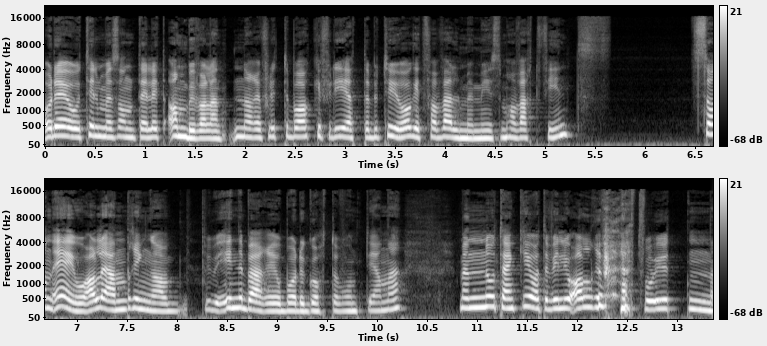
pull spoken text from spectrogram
Og det er jo til og med sånn at det er litt ambivalent når jeg flytter tilbake, fordi at det betyr jo òg et farvel med mye som har vært fint. Sånn er jo alle endringer. Innebærer jo både godt og vondt, gjerne. Men nå tenker jeg jo at det ville jo aldri vært foruten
